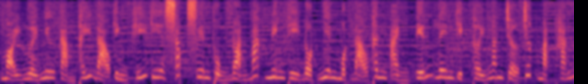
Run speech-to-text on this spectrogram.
Mọi người như cảm thấy đạo kình khí kia sắp xuyên thủng đoạn bác Minh thì đột nhiên một đạo thân ảnh tiến lên kịp thời ngăn trở trước mặt hắn.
